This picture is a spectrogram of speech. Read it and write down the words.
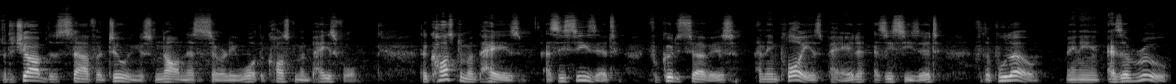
that the job the staff are doing is not necessarily what the customer pays for. The customer pays, as he sees it, for good service, and the employee is paid, as he sees it, for the boulot, meaning, as a rule,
